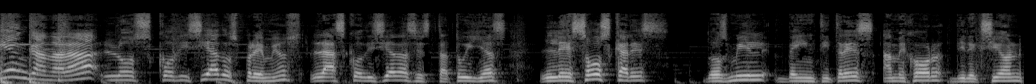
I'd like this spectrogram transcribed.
¿Quién ganará los codiciados premios, las codiciadas estatuillas, les Óscares 2023 a mejor dirección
